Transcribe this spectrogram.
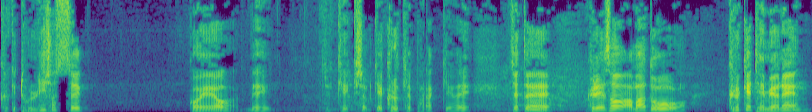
그렇게 돌리셨을 거예요. 네. 이렇게, 이렇게 그렇게 바랄게요. 네. 어쨌든 네. 그래서 아마도 그렇게 되면은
